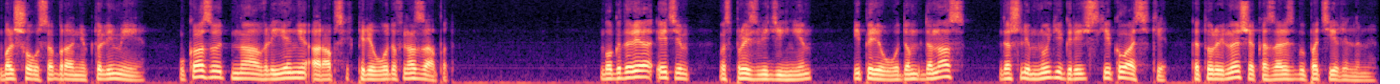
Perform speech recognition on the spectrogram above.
Большого собрания Птолемея указывает на влияние арабских переводов на Запад. Благодаря этим воспроизведениям и переводам до нас дошли многие греческие классики, которые иначе оказались бы потерянными.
